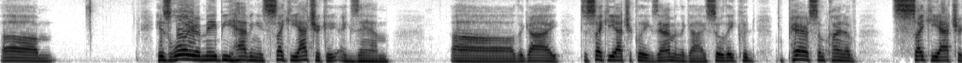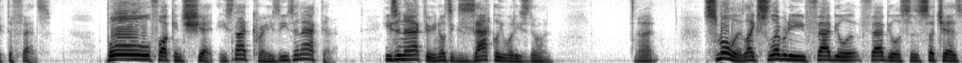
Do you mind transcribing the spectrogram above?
Um, his lawyer may be having a psychiatric exam. Uh, the guy to psychiatrically examine the guy so they could prepare some kind of psychiatric defense. Bull fucking shit. He's not crazy. He's an actor. He's an actor. He knows exactly what he's doing. All right. Smollett, like celebrity fabul- fabulouses such as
